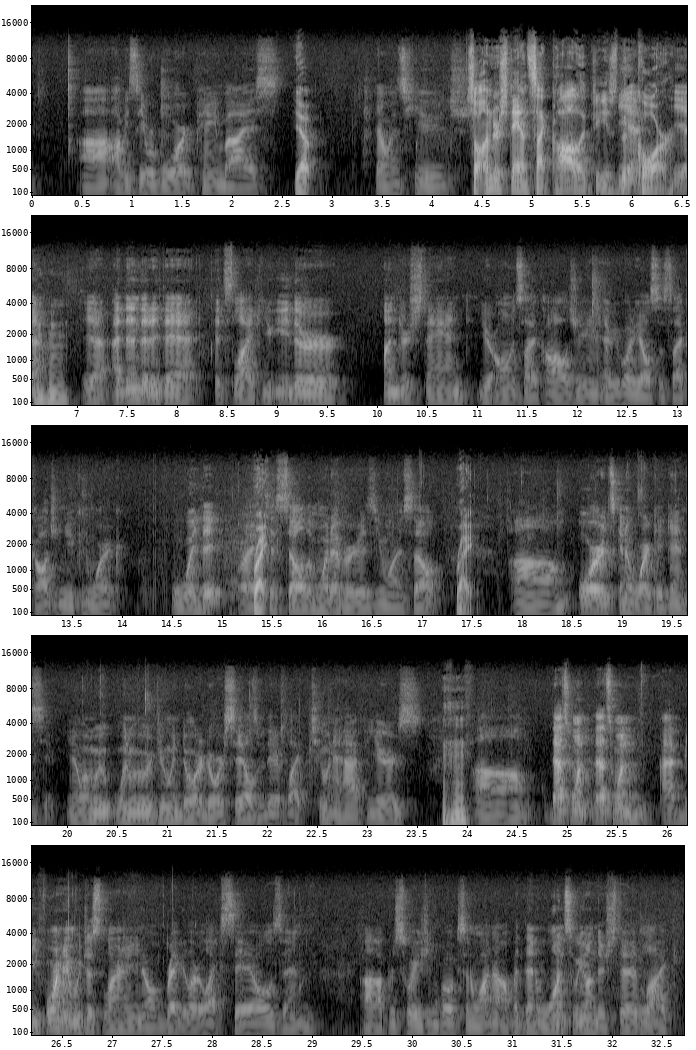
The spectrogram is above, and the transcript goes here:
uh, obviously reward pain bias. Yep. That one's huge. So understand psychology is the yeah, core. Yeah, yeah. At the end of the day, it's like you either understand your own psychology and everybody else's psychology, and you can work with it, right? Right. To sell them whatever it is you want to sell. Right. Um, or it's gonna work against you. You know, when we when we were doing door to door sales, we did it for like two and a half years. Mm-hmm. Um, that's when that's when uh, beforehand we just learning, you know, regular like sales and uh, persuasion books and whatnot. But then once we understood like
